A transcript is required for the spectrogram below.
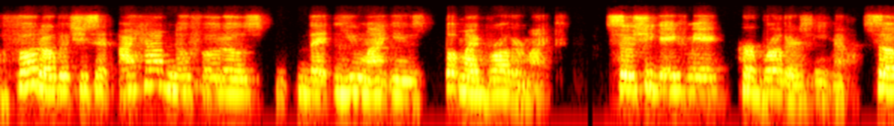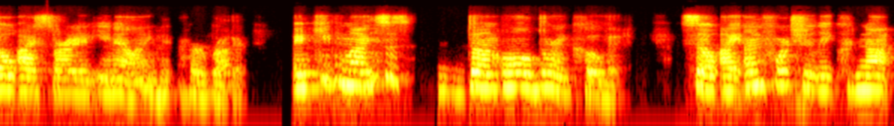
a photo, but she said, I have no photos that you might use, but my brother might. So she gave me her brother's email. So I started emailing her brother. And keep in mind, this is done all during COVID. So I unfortunately could not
